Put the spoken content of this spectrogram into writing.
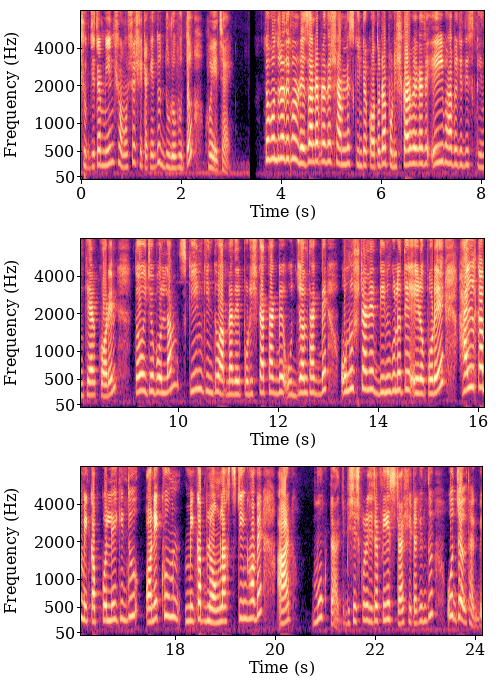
ছোপ যেটা মেন সমস্যা, সেটা কিন্তু দূরভূত হয়ে যায়। তো বন্ধুরা, দেখুন রেজাল্ট আপনাদের সামনে স্কিনটা কতটা পরিষ্কার হয়ে গেছে, এইভাবে যদি স্কিন কেয়ার করেন, তো ওই যে বললাম স্কিন কিন্তু আপনাদের পরিষ্কার থাকবে, উজ্জ্বল থাকবে। অনুষ্ঠানের দিনগুলোতে এর ওপরে হালকা মেকআপ করলেই কিন্তু অনেকক্ষণ মেকআপ লং লাস্টিং হবে আর মুখটা, বিশেষ করে যেটা ফেসটা সেটা কিন্তু উজ্জ্বল থাকবে।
